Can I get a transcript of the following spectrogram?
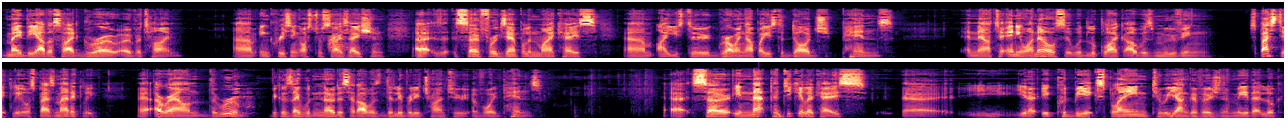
made the other side grow over time. Um, increasing ostracization. Uh, so, for example, in my case, um, I used to, growing up, I used to dodge pens. And now to anyone else, it would look like I was moving spastically or spasmodically uh, around the room because they wouldn't notice that I was deliberately trying to avoid pens. Uh, so in that particular case, uh, you, you, know, it could be explained to a younger version of me that look,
